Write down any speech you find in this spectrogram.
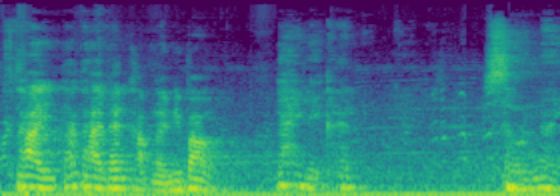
ทักทายทักทายแฟนคลับหน่อยพี่เป้า ได้เลยครับโซนหน่อย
